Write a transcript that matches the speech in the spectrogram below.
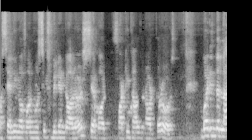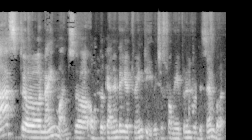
a selling of almost six billion dollars, say about forty thousand odd crores. But in the last uh, nine months uh, of the calendar year 20, which is from April to December,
